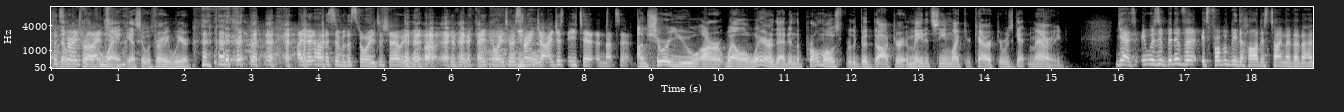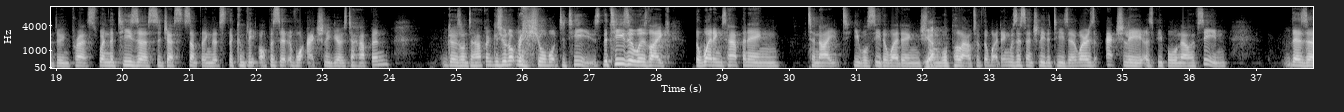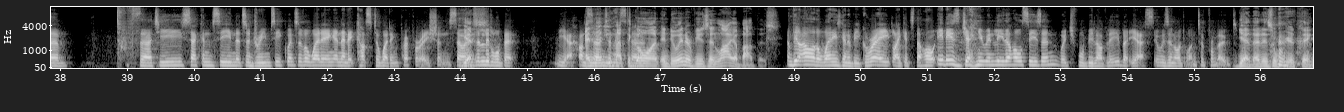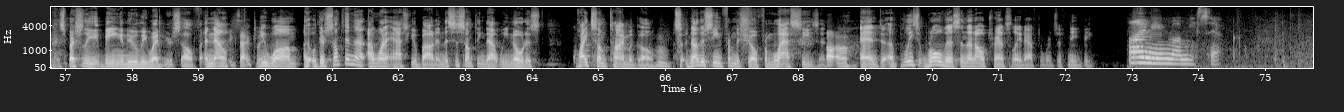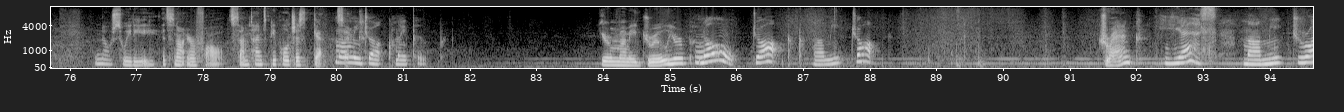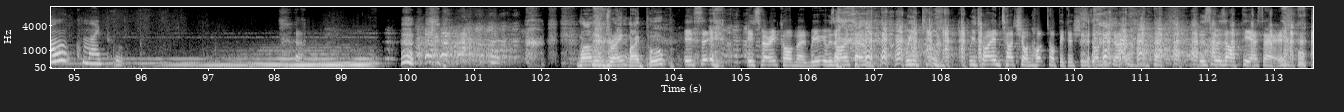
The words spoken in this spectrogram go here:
and That's then very we drove kind. away. Yes, it was very weird. I don't have a similar story to share with you about giving a cake away to a know- stranger. I just eat it and that's it. I'm sure you are well aware that in the promos for The Good Doctor, it mm-hmm. made it seem like your character was getting married. Yes, it was a bit of a. It's probably the hardest time I've ever had doing press when the teaser suggests something that's the complete opposite of what actually goes to happen, goes on to happen, because you're not really sure what to tease. The teaser was like, the wedding's happening tonight, you will see the wedding, Sean Yeah. will pull out of the wedding, was essentially the teaser. Whereas actually, as people now have seen, there's a 30 second scene that's a dream sequence of a wedding, and then it cuts to wedding preparation. So Yes. it's a little bit, yeah, And then you have to go on and do interviews and lie about this. and be like, oh, the wedding's going to be great. Like it's the whole. It is genuinely the whole season, which will be lovely. But yes, it was an odd one to promote. Yeah, that is a weird thing, especially being a newlywed yourself. And now Exactly. you um oh, there's something that I want to ask you about, and this is something that we noticed quite some time ago. So another scene from the show from last season. Uh-oh. And uh, please roll this, and then I'll translate afterwards if need be. I made mommy sick. No, sweetie, it's not your fault. Sometimes people just get Mommy sick. dropped my poop. Your mommy drew your poop? No, jock. Mommy, jock. Drank? Yes, mommy drank my poop. Mommy drank my poop. It's it's very common. We, it was our attempt. we we try and touch on hot topic issues on the show. this was our PSA.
